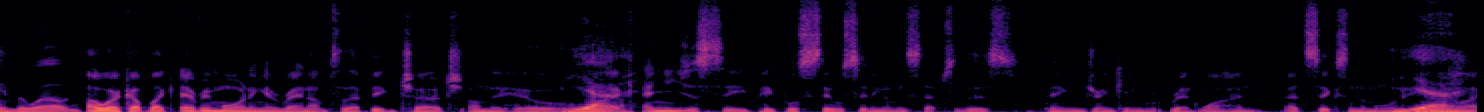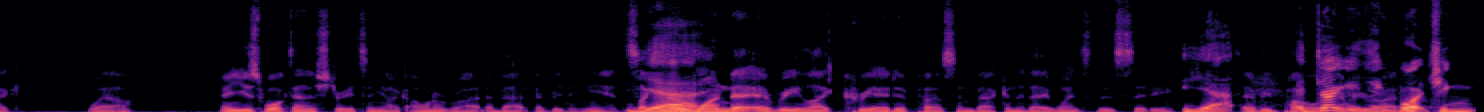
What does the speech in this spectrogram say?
in the world. I woke up like every morning and ran up to that big church on the hill. Yeah. Like, and you just see people still sitting on the steps of this thing drinking red wine at six in the morning. Yeah. And you're like, wow. And you just walk down the streets and you're like, I want to write about everything here. It's like Yeah. no wonder every like creative person back in the day went to this city. Yeah. Every poet, And don't you think writer. watching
